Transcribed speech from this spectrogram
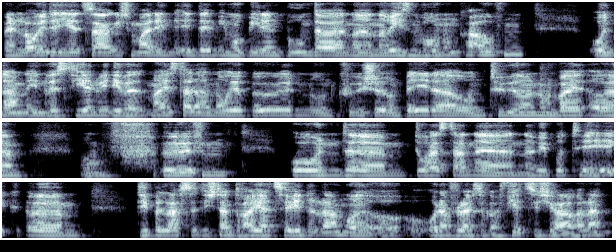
wenn Leute jetzt, sage ich mal, in, in dem Immobilienboom da eine, eine Riesenwohnung kaufen und dann investieren wie die Weltmeister dann neue Böden und Küche und Bäder und Türen und, ähm, und Öfen und ähm, du hast dann eine, eine Hypothek, ähm, die belastet dich dann drei Jahrzehnte lang oder, oder vielleicht sogar 40 Jahre lang.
